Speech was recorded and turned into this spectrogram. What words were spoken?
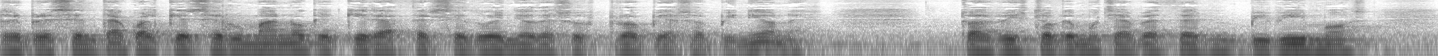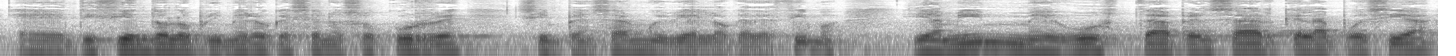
representa a cualquier ser humano que quiere hacerse dueño de sus propias opiniones. Tú has visto que muchas veces vivimos eh, diciendo lo primero que se nos ocurre sin pensar muy bien lo que decimos. Y a mí me gusta pensar que la poesía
